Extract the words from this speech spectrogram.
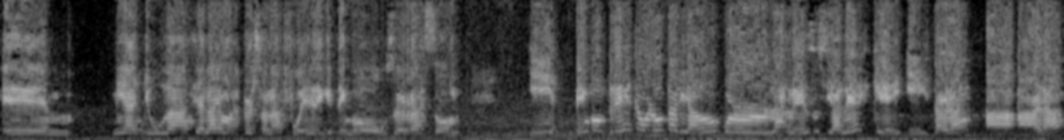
em, mi ayuda hacia las demás personas fue desde que tengo uso de razón. Y encontré este voluntariado por las redes sociales, que es Instagram, a Ara,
